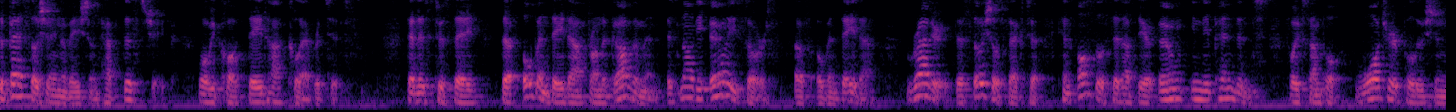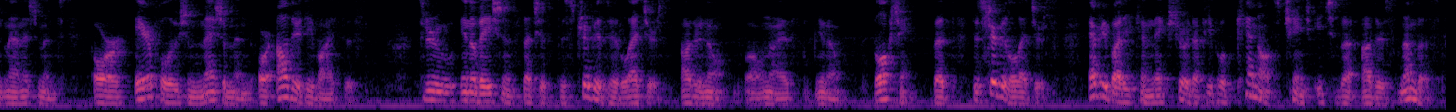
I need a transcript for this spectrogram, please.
The best social innovations have this shape, what we call data collaboratives. That is to say, the open data from the government is not the only source of open data. Rather, the social sector can also set up their own independent, for example, water pollution management or air pollution measurement or other devices through innovations such as distributed ledgers, other known, well known as, you know, blockchain, but distributed ledgers. Everybody can make sure that people cannot change each of the other's numbers,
